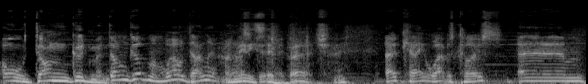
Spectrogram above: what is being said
Oh, Don Goodman. Don Goodman. Well done. I nearly said Birch. eh? Okay, well that was close. Um,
